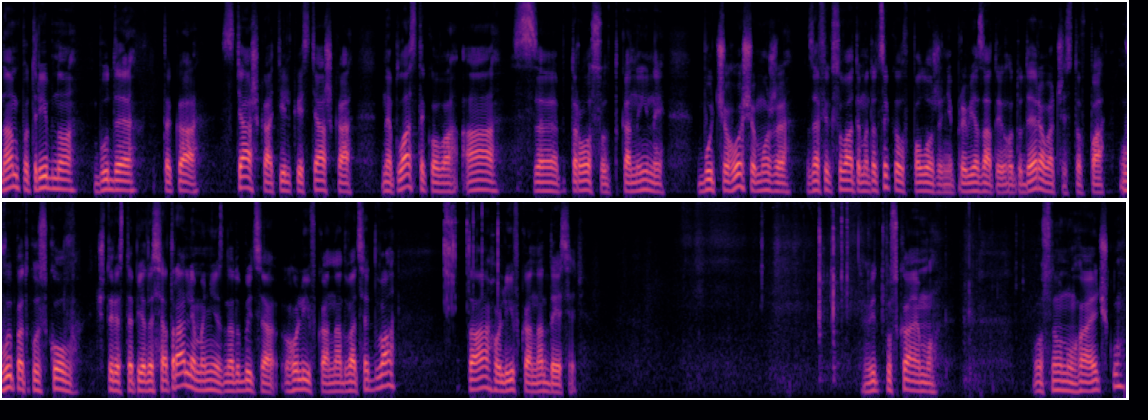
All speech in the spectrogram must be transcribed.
нам потрібно буде така стяжка, тільки стяжка не пластикова, а з тросу тканини будь-чого, що може зафіксувати мотоцикл в положенні, прив'язати його до дерева чи стовпа. У випадку з ков 450 ралі мені знадобиться голівка на 22 та голівка на 10. Відпускаємо основну гаєчку.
